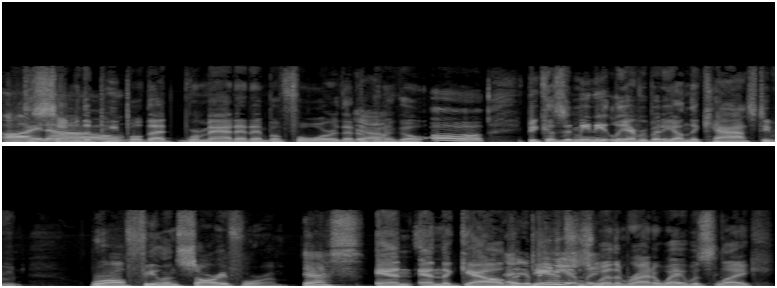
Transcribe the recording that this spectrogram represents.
I to some of the people that were mad at him before that Yeah. are gonna go, "Oh," because immediately everybody on the cast, even we're all feeling sorry for him, Yes. and and the gal that dances with him right away was like,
